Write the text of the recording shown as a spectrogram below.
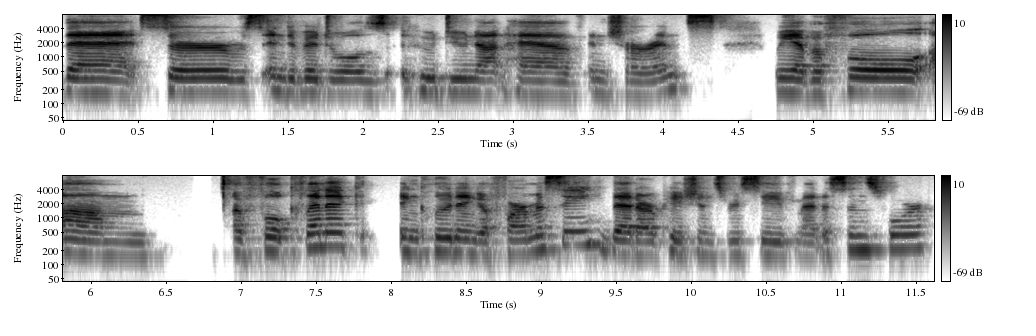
that serves individuals who do not have insurance. We have a full um, a full clinic, including a pharmacy that our patients receive medicines for.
